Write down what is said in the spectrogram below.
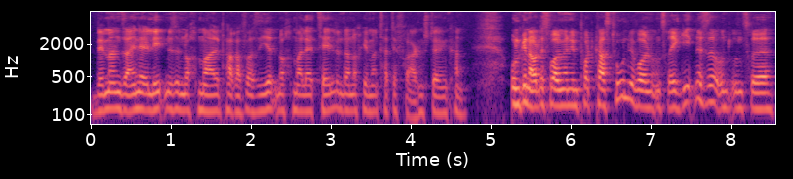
wenn man seine Erlebnisse nochmal paraphrasiert, nochmal erzählt und dann noch jemand hat, der Fragen stellen kann. Und genau das wollen wir in dem Podcast tun. Wir wollen unsere Ergebnisse und unsere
